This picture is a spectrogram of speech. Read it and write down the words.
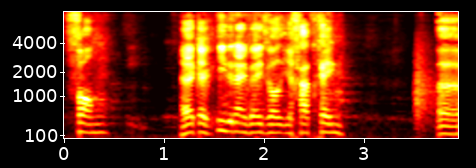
van. Hè, kijk, iedereen weet wel, je gaat geen eh,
